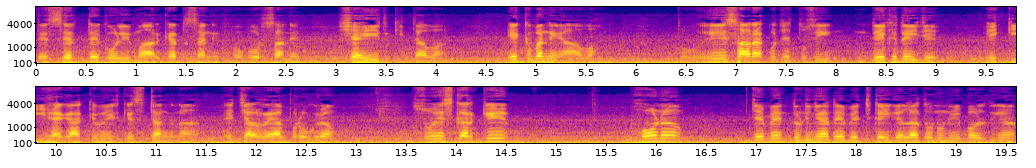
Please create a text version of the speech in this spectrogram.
ਦੇ ਸਿਰ ਤੇ ਗੋਲੀ ਮਾਰ ਕੇ ਅਰਧ ਸੈਨਿਕ ਫੋਰਸਾਂ ਨੇ ਸ਼ਹੀਦ ਕੀਤਾ ਵਾ। ਇੱਕ ਬਣਿਆ ਵਾ। ਤੋ ਇਹ ਸਾਰਾ ਕੁਝ ਤੁਸੀਂ ਦੇਖਦੇ ਹੀ ਜੇ ਇਹ ਕੀ ਹੈਗਾ, ਕਿਵੇਂ, ਕਿਸ ਢੰਗ ਨਾਲ ਇਹ ਚੱਲ ਰਿਹਾ ਪ੍ਰੋਗਰਾਮ। ਸੋ ਇਸ ਕਰਕੇ ਹੁਣ ਜਿਵੇਂ ਦੁਨੀਆ ਦੇ ਵਿੱਚ ਕਈ ਗੱਲਾਂ ਤੁਹਾਨੂੰ ਨਹੀਂ ਪਹੁੰਚਦੀਆਂ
